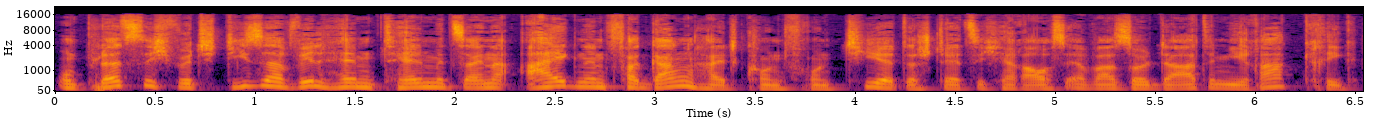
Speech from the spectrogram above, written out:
Und plötzlich wird dieser Wilhelm Tell mit seiner eigenen Vergangenheit konfrontiert. Das stellt sich heraus, er war Soldat im Irakkrieg.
